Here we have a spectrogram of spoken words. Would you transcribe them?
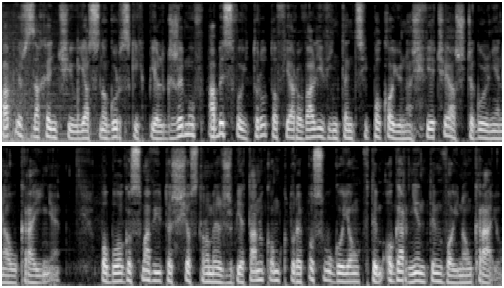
Papież zachęcił jasnogórskich pielgrzymów, aby swój trud ofiarowali w intencji pokoju na świecie, a szczególnie na Ukrainie. Pobłogosławił też siostrom Elżbietankom, które posługują w tym ogarniętym wojną kraju.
